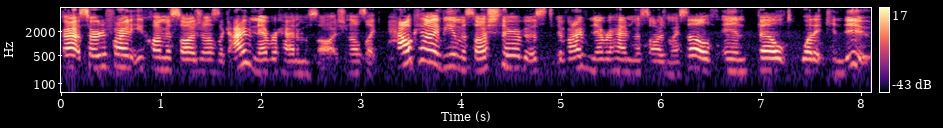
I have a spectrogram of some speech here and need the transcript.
got certified equine massage and I was like, I've never had a massage. And I was like, how can I be a massage therapist if I've never had a massage myself and felt what it can do?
